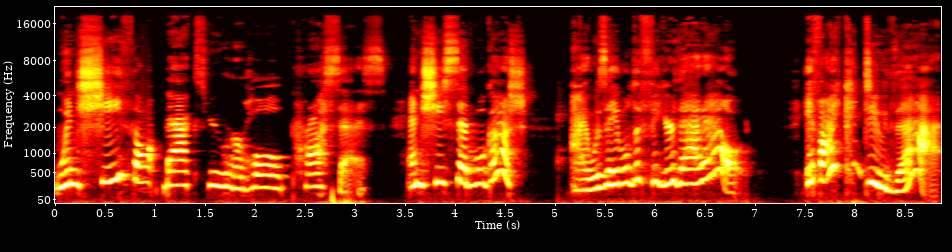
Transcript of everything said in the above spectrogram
When she thought back through her whole process, and she said, Well, gosh, I was able to figure that out. If I could do that,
